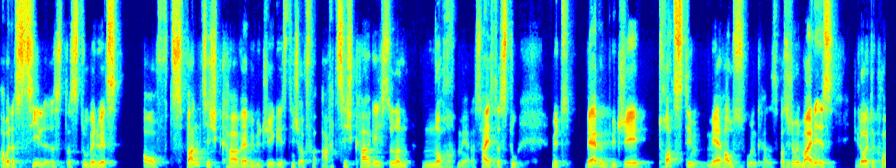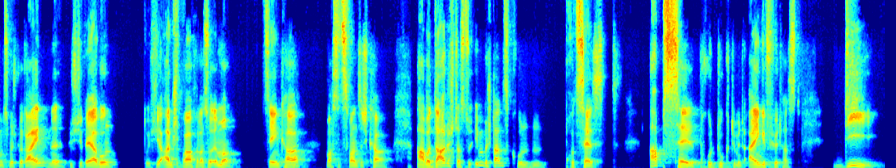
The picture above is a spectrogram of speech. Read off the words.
Aber das Ziel ist, dass du, wenn du jetzt auf 20k Werbebudget gehst, nicht auf 80k gehst, sondern noch mehr. Das heißt, dass du mit Werbebudget trotzdem mehr rausholen kannst. Was ich damit meine ist, die Leute kommen zum Beispiel rein, ne, durch die Werbung, durch die Ansprache, was auch immer, 10k, machst du 20k. Aber dadurch, dass du im Bestandskundenprozess Upsell-Produkte mit eingeführt hast, die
